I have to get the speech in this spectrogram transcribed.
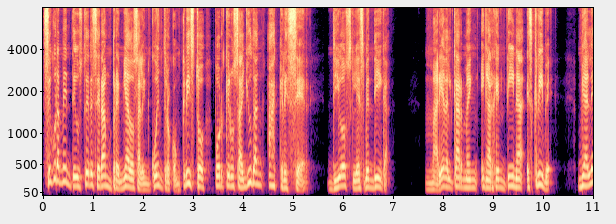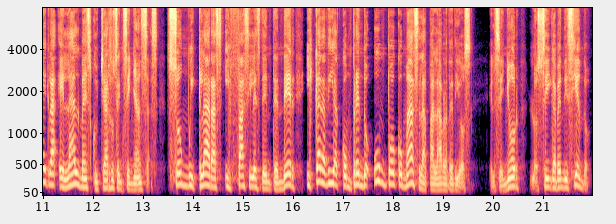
Seguramente ustedes serán premiados al encuentro con Cristo porque nos ayudan a crecer. Dios les bendiga. María del Carmen, en Argentina, escribe, Me alegra el alma escuchar sus enseñanzas. Son muy claras y fáciles de entender y cada día comprendo un poco más la palabra de Dios. El Señor los siga bendiciendo.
